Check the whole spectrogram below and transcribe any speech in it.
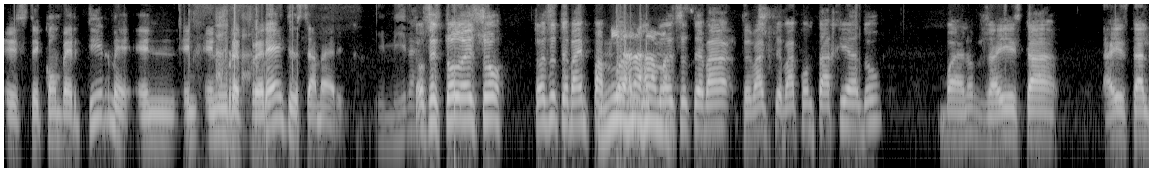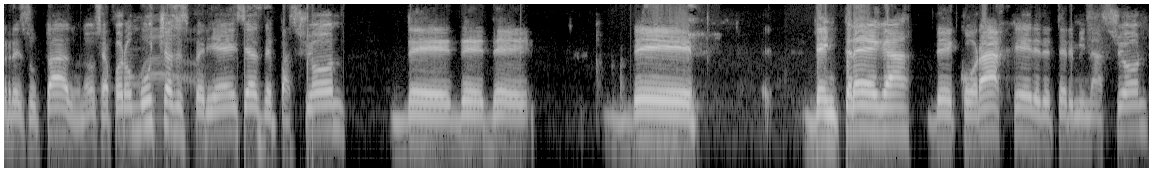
este, convertirme en, en, un referente de esta América. Entonces todo eso, todo eso te va empapando, todo eso te va, te va, te va contagiando. Bueno, pues ahí está, ahí está el resultado, ¿no? O sea, fueron muchas experiencias de pasión, de, de, de, de, de entrega, de coraje, de determinación,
